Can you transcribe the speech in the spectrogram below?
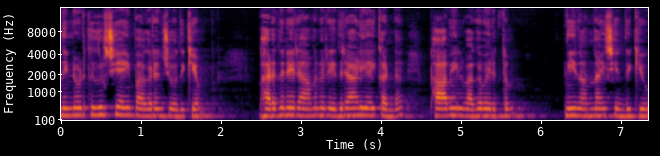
നിന്നോട് തീർച്ചയായും പകരം ചോദിക്കും. ഭരതനെ രാമനൊരു എതിരാളിയായി കണ്ട് ഭാവിയിൽ വകവരുത്തും നീ നന്നായി ചിന്തിക്കൂ.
